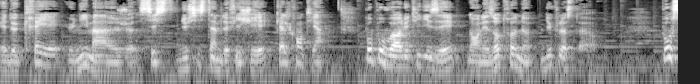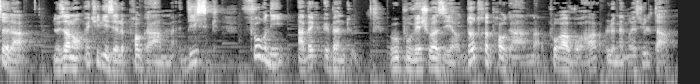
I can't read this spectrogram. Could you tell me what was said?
et de créer une image du système de fichiers qu'elle contient pour pouvoir l'utiliser dans les autres nœuds du cluster. Pour cela, nous allons utiliser le programme Disk fourni avec Ubuntu. Vous pouvez choisir d'autres programmes pour avoir le même résultat.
